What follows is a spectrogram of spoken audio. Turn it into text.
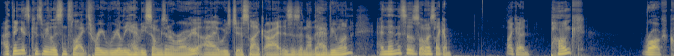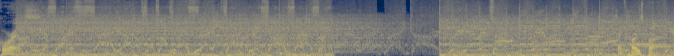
I think it's because we listened to like three really heavy songs in a row. I was just like, all right, this is another heavy one, and then this is almost like a like a punk rock chorus. It's like post punk.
